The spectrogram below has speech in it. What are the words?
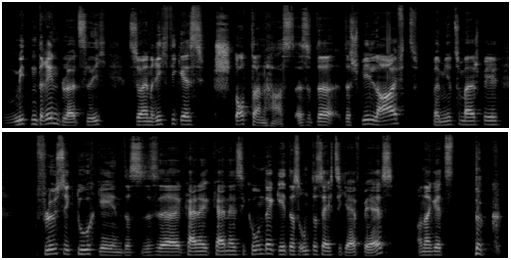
mittendrin plötzlich so ein richtiges Stottern hast. Also der, das Spiel läuft bei mir zum Beispiel flüssig durchgehend. Das ist äh, keine keine Sekunde geht das unter 60 FPS und dann geht's duck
